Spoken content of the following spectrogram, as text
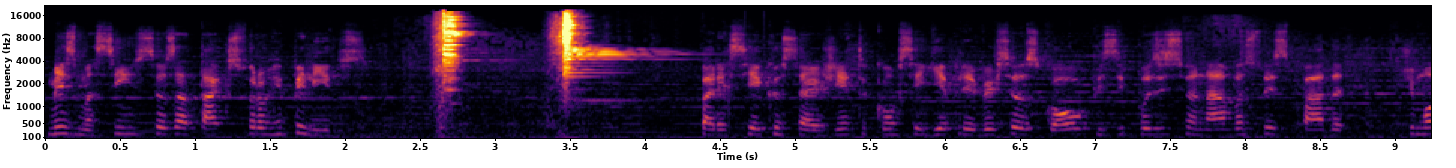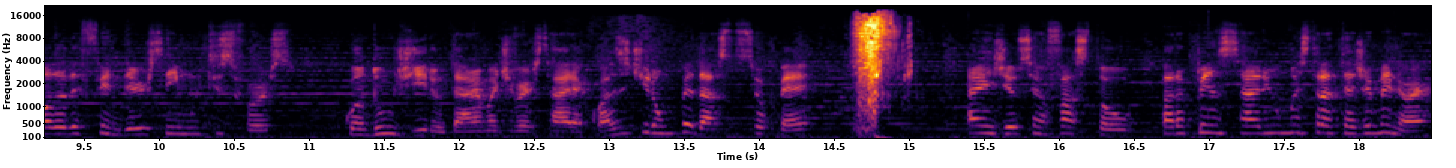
Mesmo assim, seus ataques foram repelidos. Parecia que o sargento conseguia prever seus golpes e posicionava sua espada de modo a defender sem muito esforço. Quando um giro da arma adversária quase tirou um pedaço do seu pé, Aegeu se afastou para pensar em uma estratégia melhor.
